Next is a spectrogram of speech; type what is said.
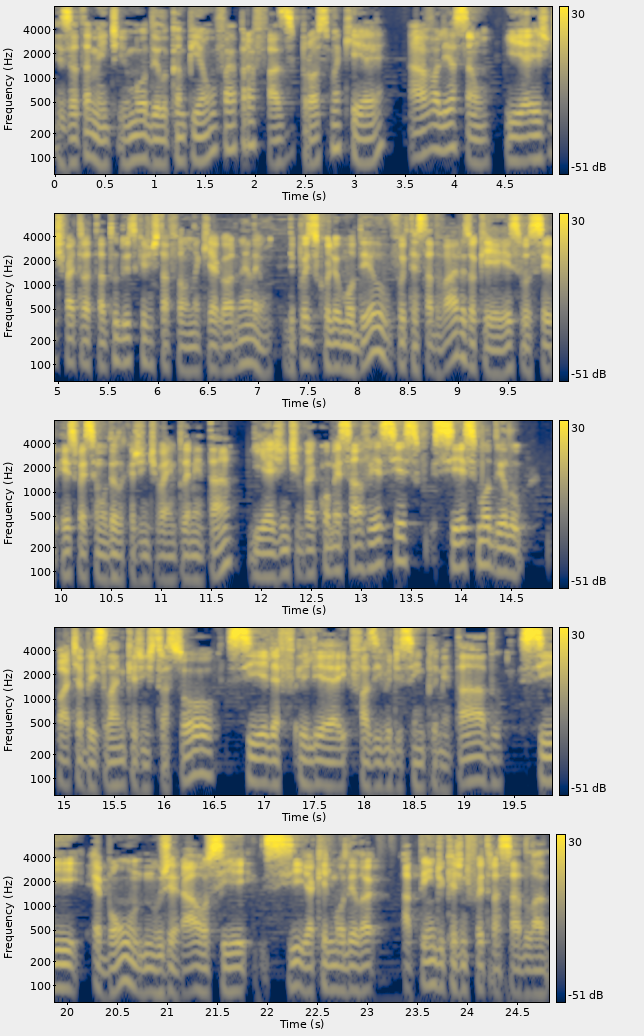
Exatamente. E o modelo campeão vai para a fase próxima que é a avaliação. E aí a gente vai tratar tudo isso que a gente está falando aqui agora, né, Leon? Depois de escolher o modelo, foi testado vários, ok, esse, você, esse vai ser o modelo que a gente vai implementar. E a gente vai começar a ver se esse, se esse modelo bate a baseline que a gente traçou, se ele é, ele é fazível de ser implementado, se é bom no geral, se, se aquele modelo atende o que a gente foi traçado lá,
